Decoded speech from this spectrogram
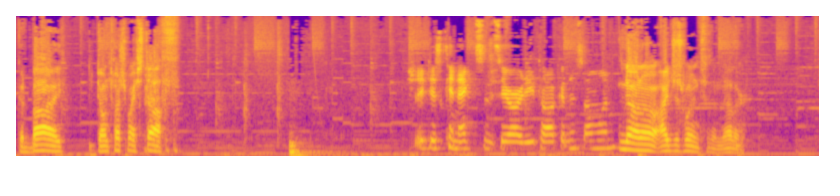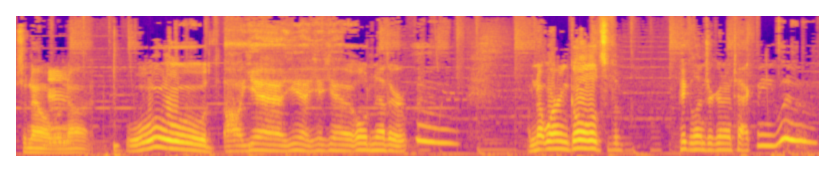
Goodbye. Don't touch my stuff. Should I disconnect since you're already talking to someone? No, no, I just went to the nether. So now we're not. Ooh, oh yeah, yeah, yeah, yeah, old nether. Woo. I'm not wearing gold, so the piglins are gonna attack me. Woo!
